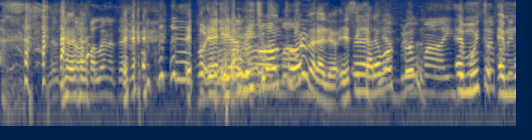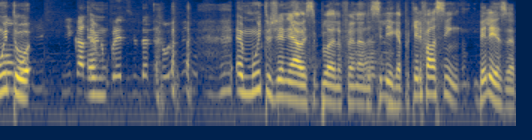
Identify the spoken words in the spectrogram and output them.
Eu tava falando até? É, é realmente o uma- autor, velho. Esse É, cara é o autor. uma É muito- é muito- um monte de- de caderno é preto de Death Note e vendeu. É muito genial esse plano, Fernando. Se liga, porque ele fala assim: beleza,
